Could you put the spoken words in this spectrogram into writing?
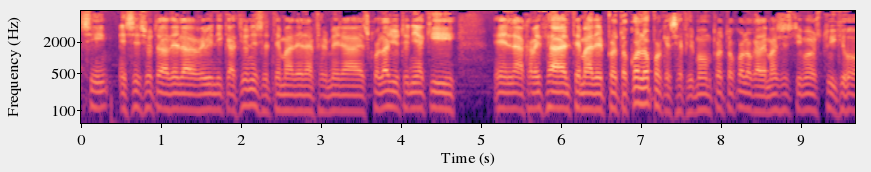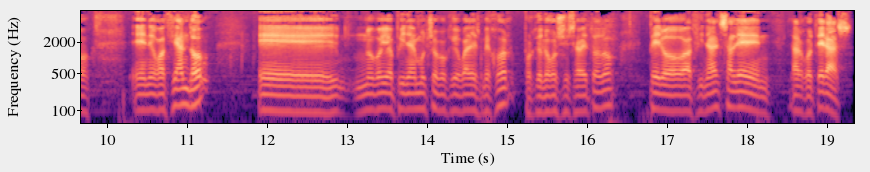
Sí, esa es otra de las reivindicaciones, el tema de la enfermera escolar. Yo tenía aquí en la cabeza el tema del protocolo, porque se firmó un protocolo que además estuvimos tú y yo eh, negociando. Eh, no voy a opinar mucho porque igual es mejor, porque luego se sabe todo, pero al final salen las goteras,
